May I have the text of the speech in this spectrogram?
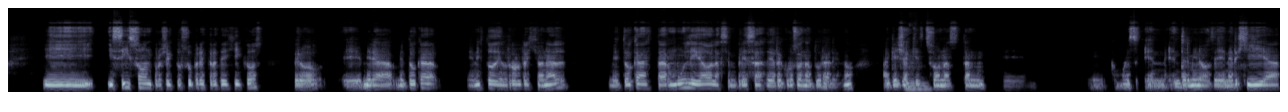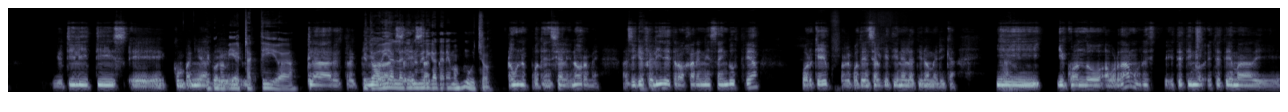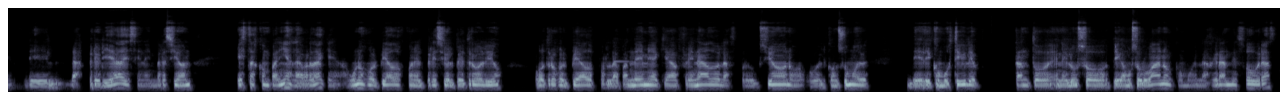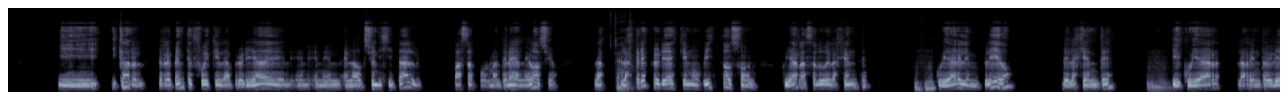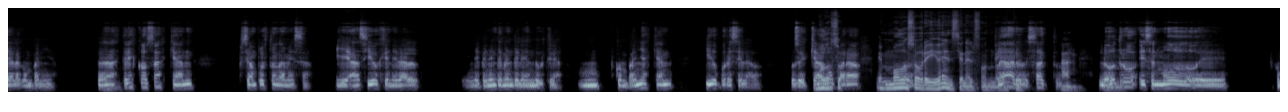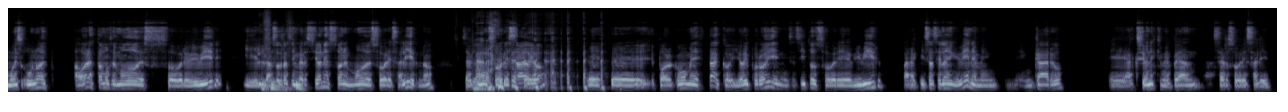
Y, y, sí son proyectos súper estratégicos, pero eh, mira, me toca, en esto del rol regional, me toca estar muy ligado a las empresas de recursos naturales, ¿no? aquellas que son, están, eh, eh, como es, en, términos de energía, utilities, eh, compañías. Economía extractiva. Claro, extractiva. Que todavía en Latinoamérica tenemos mucho. Un potencial enorme. Así que feliz de trabajar en esa industria. ¿Por qué? Por el potencial que tiene Latinoamérica. Y, y cuando abordamos este, este, este tema de, de, las prioridades en la inversión, estas compañías, la verdad que algunos golpeados con el precio del petróleo, otros golpeados por la pandemia que ha frenado la producción o, el consumo de, combustible, tanto en el uso, digamos, urbano como en las grandes obras. Y, claro, de repente fue que la prioridad en, la adopción digital pasa por mantener el negocio. Las tres prioridades que hemos visto son cuidar la salud de la gente, cuidar el empleo de la gente y cuidar la rentabilidad de la compañía. Son las tres cosas que han se han puesto en la mesa y han sido general, independientemente de la industria, compañías que han ido por ese lado. Entonces, ¿qué hago para...? En modo sobrevivencia, en el fondo. Claro, exacto. Lo mm. otro es en modo de... Como es, uno es, ahora estamos en modo de sobrevivir y las otras inversiones son en modo de sobresalir, ¿no? O sea, cómo sobresalgo, este, por cómo me destaco. Y hoy por hoy necesito sobrevivir para quizás el año que viene me encaro eh, acciones que me puedan hacer sobresalir.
